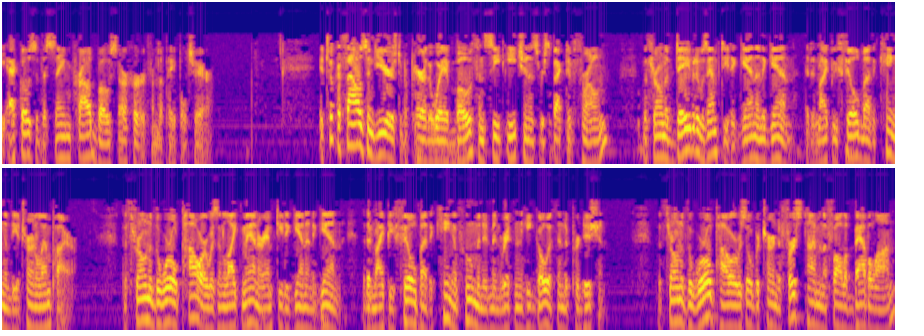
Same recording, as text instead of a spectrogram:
the echoes of the same proud boast are heard from the papal chair. It took a thousand years to prepare the way of both and seat each in his respective throne. The throne of David was emptied again and again, that it might be filled by the king of the eternal empire. The throne of the world power was in like manner emptied again and again, that it might be filled by the king of whom it had been written, He goeth into perdition. The throne of the world power was overturned the first time in the fall of Babylon.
